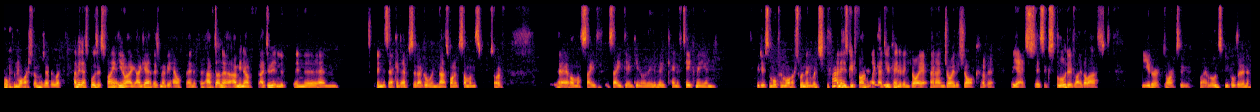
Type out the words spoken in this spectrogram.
open water swimmers everywhere. I mean, I suppose it's fine. You know, I, I, get there's maybe health benefit. I've done it. I mean, I've I do it in the in the um, in the second episode. I go and that's one of someone's sort of uh, almost side side gig. You know, they they kind of take me and we do some open water swimming, which and it is good fun. Like I do kind of enjoy it, and I enjoy the shock of it. But yeah, it's it's exploded like the last year or, or two. Like loads of people doing it.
